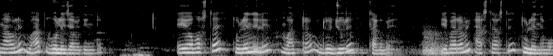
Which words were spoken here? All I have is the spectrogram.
না হলে ভাত গলে যাবে কিন্তু। এই অবস্থায় তুলে নিলে ভাতটাও ঝুরঝুরে থাকবে। এবার আমি আস্তে আস্তে তুলে নেব।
